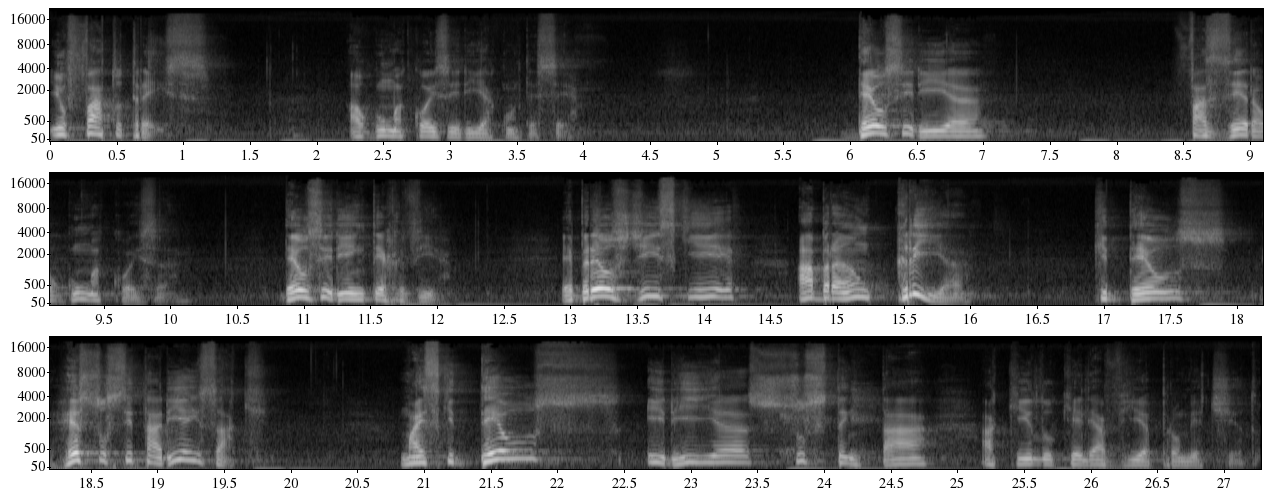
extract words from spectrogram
E o fato 3: alguma coisa iria acontecer. Deus iria fazer alguma coisa. Deus iria intervir. Hebreus diz que Abraão cria que Deus ressuscitaria Isaac, mas que Deus iria sustentar aquilo que ele havia prometido.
